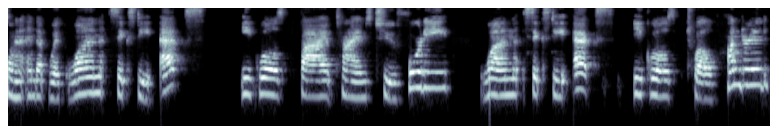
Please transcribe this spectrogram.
so I'm going to end up with 160x equals 5 times 240. 160x equals 1200.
